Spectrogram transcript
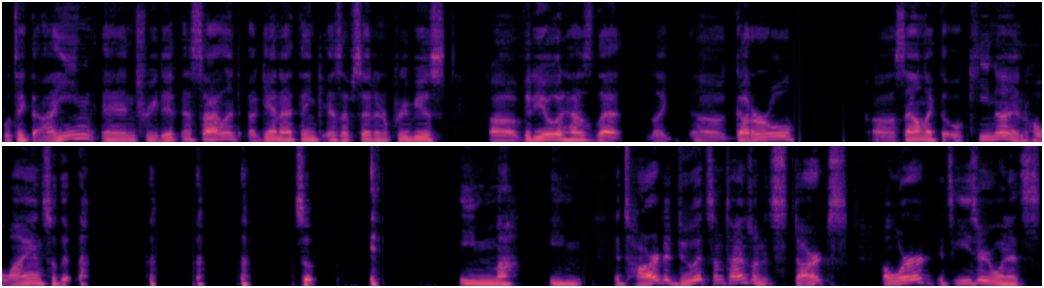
will take the ayin and treat it as silent. Again, I think, as I've said in a previous uh, video, it has that like uh, guttural uh, sound like the okina in Hawaiian. So the so ima im. It's hard to do it sometimes when it starts a word. It's easier when it's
